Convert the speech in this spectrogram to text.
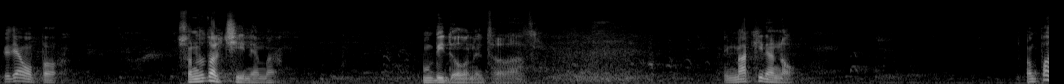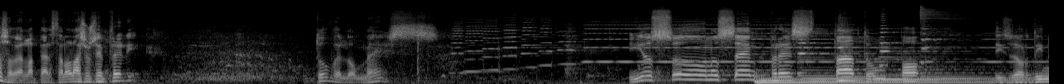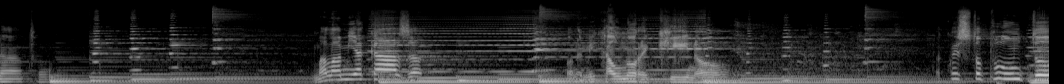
Vediamo un po'. Sono andato al cinema. Un bidone, tra l'altro. In macchina no. Non posso averla persa, la lascio sempre lì. Dove l'ho messa? Io sono sempre stato un po' disordinato, ma la mia casa non è mica un orecchino. A questo punto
